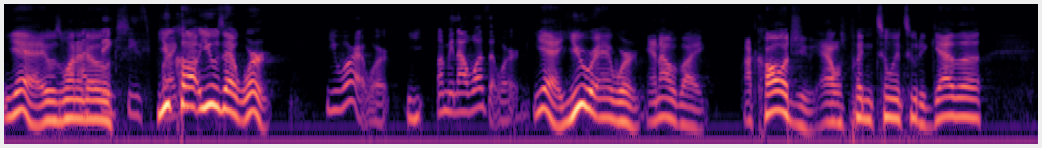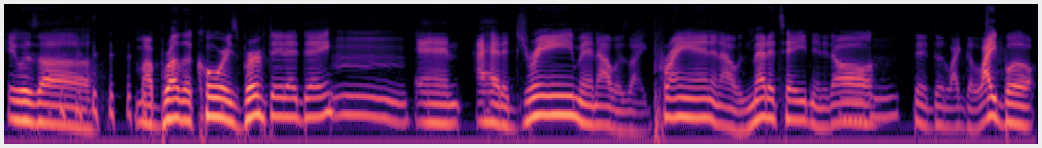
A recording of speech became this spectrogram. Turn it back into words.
Yeah, it was one of I those. think she's you pregnant. call you was at work. You were at work. I mean, I was at work. Yeah, you were at work, and I was like, I called you. I was putting two and two together. It was uh my brother Corey's birthday that day, Mm. and I had a dream, and I was like praying, and I was meditating, and it all Mm-hmm. the, the like the light bulb,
